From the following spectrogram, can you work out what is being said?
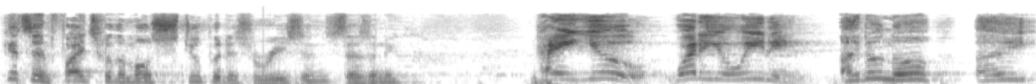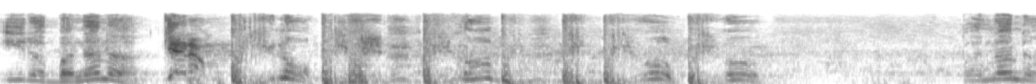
Gets in fights for the most stupidest reasons, doesn't he? Hey, you! What are you eating? I don't know. I eat a banana. Get him! No. Banana.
